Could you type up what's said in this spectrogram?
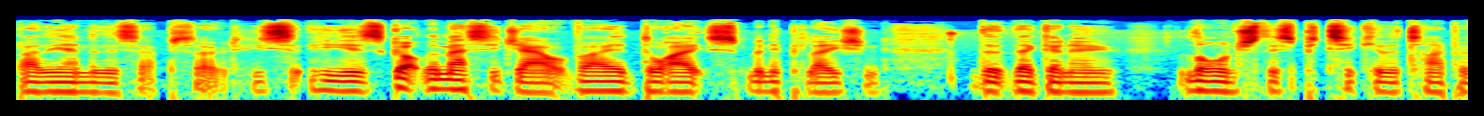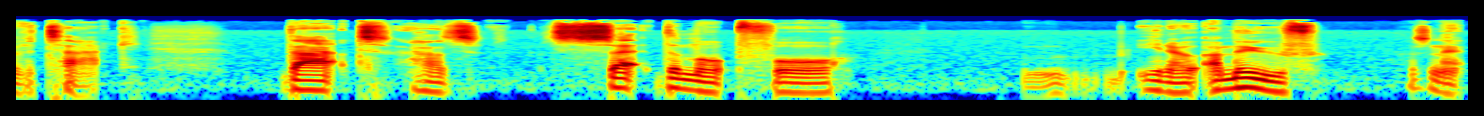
By the end of this episode, he's he has got the message out via Dwight's manipulation that they're going to launch this particular type of attack. That has set them up for, you know, a move, hasn't it?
